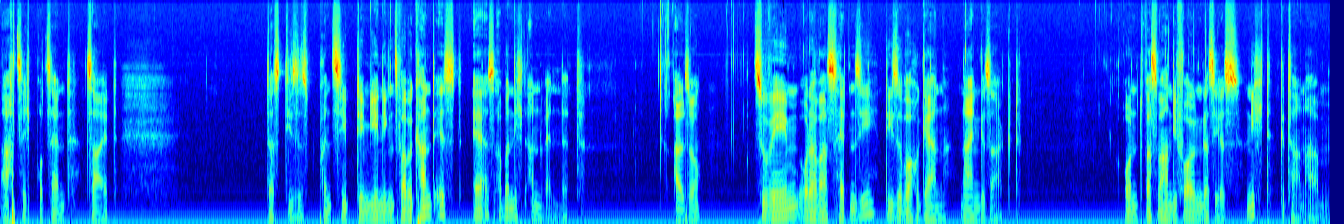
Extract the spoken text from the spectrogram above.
80 Prozent Zeit, dass dieses Prinzip demjenigen zwar bekannt ist, er es aber nicht anwendet. Also, zu wem oder was hätten Sie diese Woche gern Nein gesagt? Und was waren die Folgen, dass Sie es nicht getan haben?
